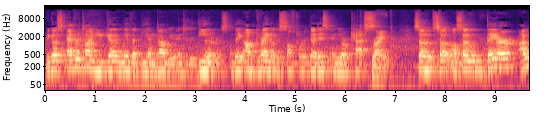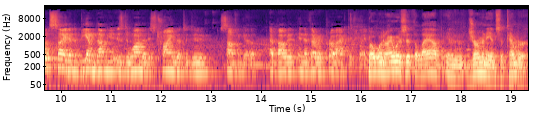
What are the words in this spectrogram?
because every time you go with a BMW into the dealers, they upgrade all the software that is in your CAS. Right. So, so, uh, so they are. I would say that the BMW is the one that is trying to do something about it in a very proactive way. But when I was at the lab in Germany in September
